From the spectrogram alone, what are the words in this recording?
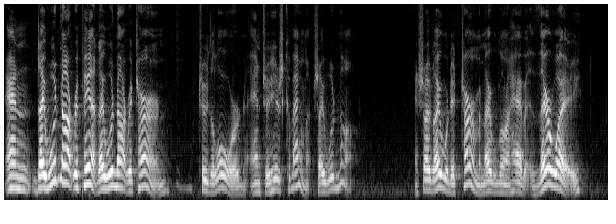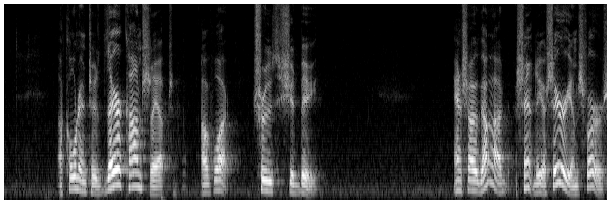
And they would not repent, they would not return to the Lord and to His commandments. They would not. And so they were determined they were going to have it their way according to their concept of what truth should be. And so God sent the Assyrians first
